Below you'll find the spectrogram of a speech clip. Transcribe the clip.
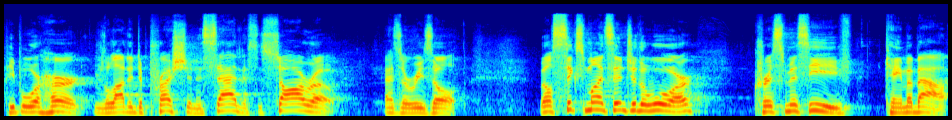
people were hurt. There was a lot of depression and sadness and sorrow as a result. Well, six months into the war, Christmas Eve came about.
